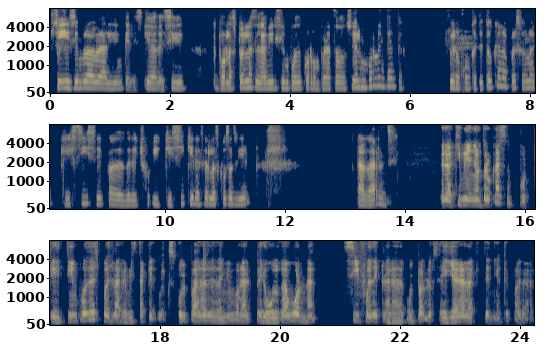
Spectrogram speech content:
sí, siempre va a haber alguien que les quiera decir que por las perlas de la Virgen puede corromper a todos, y a lo mejor lo intenta. Pero con que te toque una persona que sí sepa de derecho y que sí quiere hacer las cosas bien, agárrense. Pero aquí viene otro caso, porque tiempo después la revista quedó exculpada de daño moral, pero Olga Warner sí fue declarada culpable, o sea, ella era la que tenía que pagar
